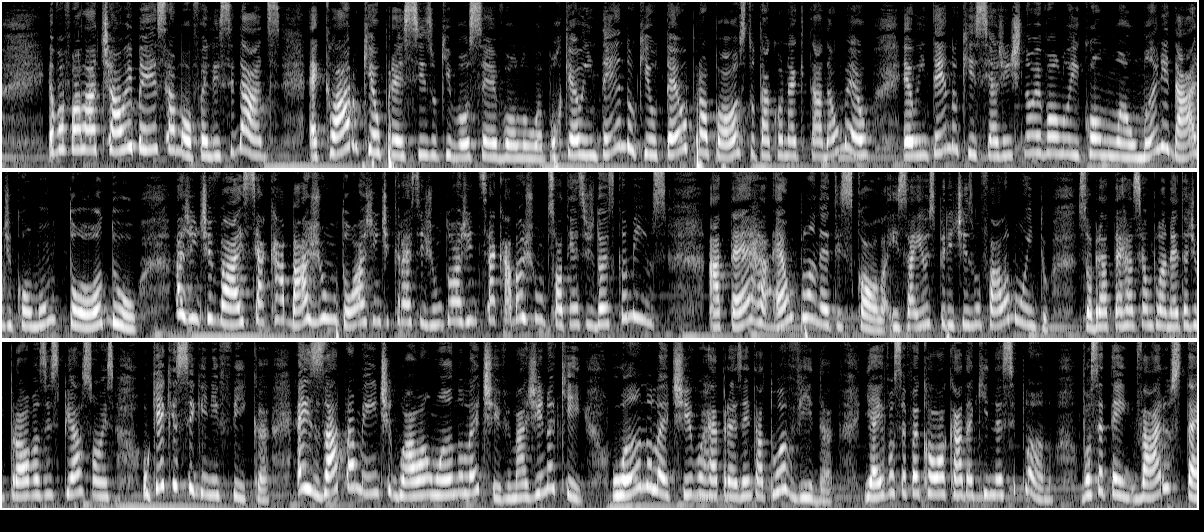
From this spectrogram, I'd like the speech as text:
eu vou falar tchau e benção, amor, felicidades. É claro que eu preciso que você evolua, porque eu entendo que o teu propósito está conectado ao meu. Eu entendo que se a gente não evoluir como uma humanidade, como um todo, a gente vai se acabar junto. Ou a gente cresce junto ou a gente se acaba junto. Só tem esses dois caminhos. A Terra é um planeta escola. Isso aí o Espiritismo fala muito. Sobre a Terra ser um planeta de provas e expiações. O que que significa? É exatamente igual a um ano letivo. Imagina que o ano letivo representa a tua vida. E aí você foi colocado aqui nesse plano. Você tem vários testes,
